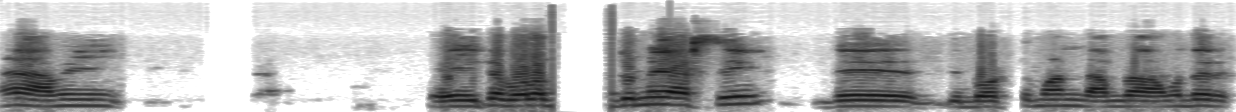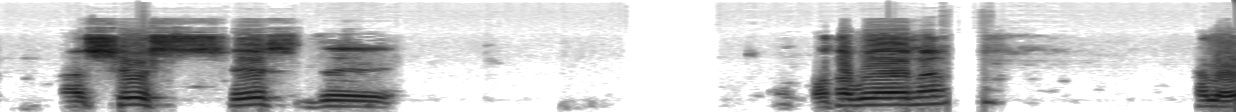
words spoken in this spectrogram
হ্যাঁ আমি এইটা বলার জন্যই আসছি যে বর্তমান আমরা আমাদের শেষ শেষ যে কথা বোঝা যায় না? হ্যালো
